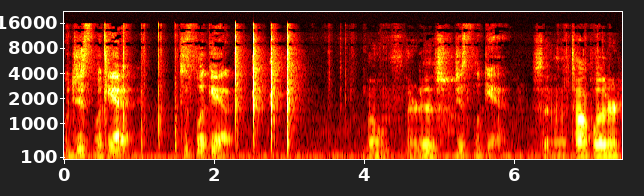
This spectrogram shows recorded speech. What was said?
Well, just look at it. Just look at it. Boom. There it is. Just look at it. Sitting in the top loader.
